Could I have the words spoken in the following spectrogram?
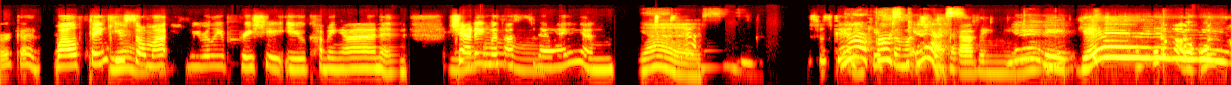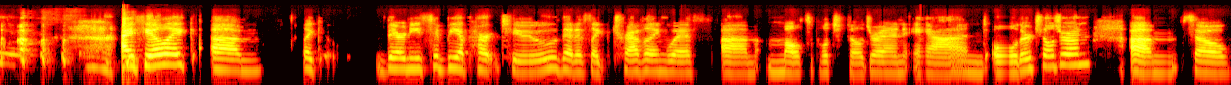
We're good. Well, thank you so much. We really appreciate you coming on and chatting with us today. And Yes. this was good. Thank you so much for having me. Yay. me. Yay! I feel like um like there needs to be a part two that is like traveling with um multiple children and older children. Um so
